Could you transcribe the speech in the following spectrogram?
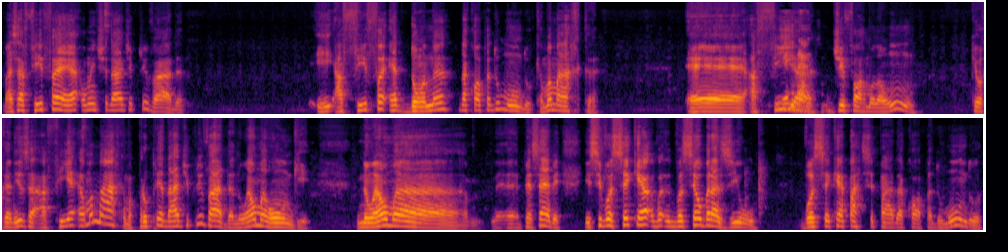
mas a FIFA é uma entidade privada. E a FIFA é dona da Copa do Mundo, que é uma marca. É, a FIA Verdade. de Fórmula 1, que organiza a FIA, é uma marca, uma propriedade privada, não é uma ONG. Não é uma. É, percebe? E se você quer. Você é o Brasil, você quer participar da Copa do Mundo,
